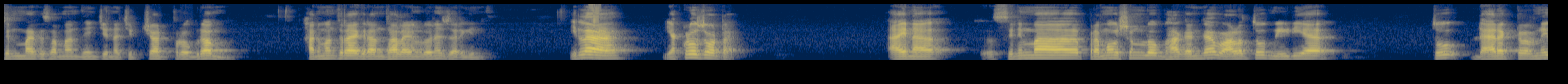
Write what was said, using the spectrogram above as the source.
సినిమాకి సంబంధించిన చిట్ చాట్ ప్రోగ్రాం హనుమంతరాయ గ్రంథాలయంలోనే జరిగింది. ఇలా ఎక్కడో చోట ఆయన సినిమా ప్రమోషన్లో భాగంగా వాళ్ళతో మీడియాతో డైరెక్టర్ని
